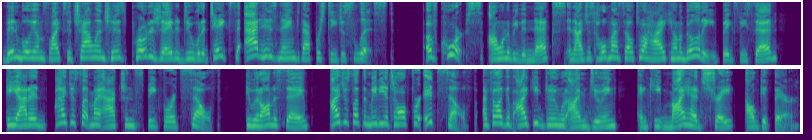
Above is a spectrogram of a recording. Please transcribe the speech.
Then Williams likes to challenge his protege to do what it takes to add his name to that prestigious list. Of course, I want to be the next, and I just hold myself to a high accountability, Bigsby said. He added, I just let my actions speak for itself. He went on to say, I just let the media talk for itself. I feel like if I keep doing what I'm doing and keep my head straight, I'll get there.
